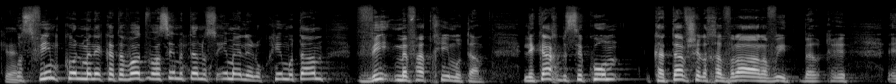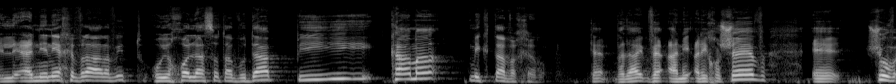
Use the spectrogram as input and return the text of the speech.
כן. אוספים כל מיני כתבות ועושים את הנושאים האלה, לוקחים אותם ומפתחים אותם. לכך בסיכום, כתב של החברה הערבית, לענייני חברה ערבית, הוא יכול לעשות עבודה פי כמה מכתב אחר. כן, ודאי, ואני חושב, אה, שוב,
